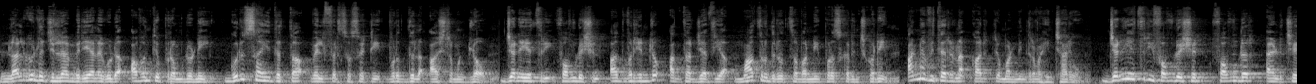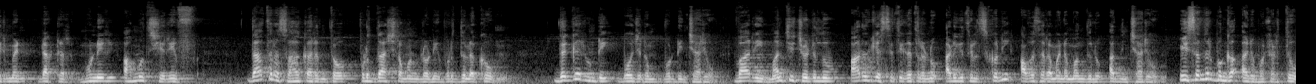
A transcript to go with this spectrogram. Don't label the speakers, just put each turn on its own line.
నల్గొండ జిల్లా మిర్యాలగూడ అవంతిపురంలోని Gurusai Datta welfare society వృద్ధుల ఆశ్రమంలో జనయత్రి ఫౌండేషన్ ఆధ్వర్యంలో అంతర్జాతీయ మాతృ దినోత్సవాన్ని పురస్కరించుకొని అన్న వితరణ కార్యక్రమాన్ని నిర్వహించారు. Janayatri foundation founder and chairman doctor Munir Ahmed Sharif దాతల సహకారంతో వృద్ధాశ్రమంలోని వృద్ధులకు దగ్గరుండి భోజనం వడ్డించారు. వారి మంచి చెడులు ఆరోగ్య స్థితిగతులను అడిగి తెలుసుకుని అవసరమైన మందులు అందించారు. ఈ సందర్భంగా ఆయన మాట్లాడుతూ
